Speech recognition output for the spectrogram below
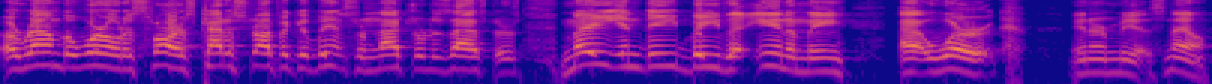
around the world, as far as catastrophic events from natural disasters, may indeed be the enemy at work in our midst. Now,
